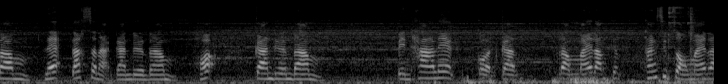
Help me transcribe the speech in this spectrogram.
รำและลักษณะการเดินรำเพราะการเดินรำเป็นท่าแรกก่อนการรำไม้รำทั้ง 12 ไม้ร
